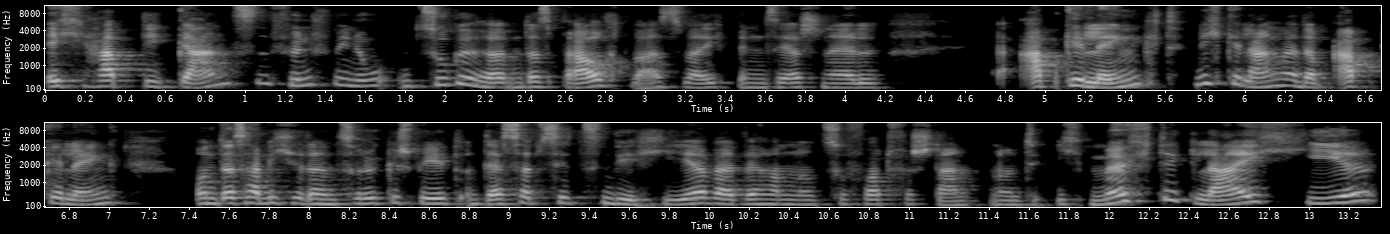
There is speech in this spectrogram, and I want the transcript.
Ich habe die ganzen fünf Minuten zugehört und das braucht was, weil ich bin sehr schnell abgelenkt, nicht gelangweilt, aber abgelenkt. Und das habe ich ihr dann zurückgespielt und deshalb sitzen wir hier, weil wir haben uns sofort verstanden. Und ich möchte gleich hier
